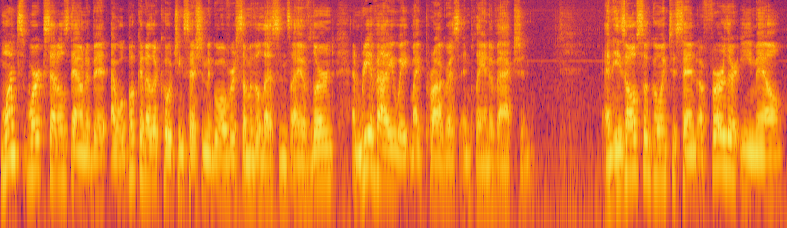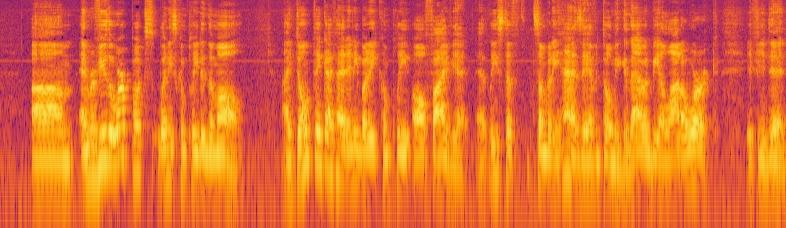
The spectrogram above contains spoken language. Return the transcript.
Once work settles down a bit, I will book another coaching session to go over some of the lessons I have learned and reevaluate my progress and plan of action. And he's also going to send a further email um, and review the workbooks when he's completed them all. I don't think I've had anybody complete all five yet. At least if somebody has, they haven't told me, because that would be a lot of work if you did.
